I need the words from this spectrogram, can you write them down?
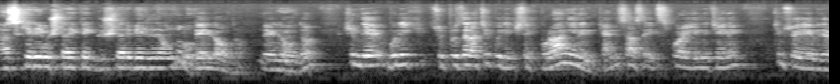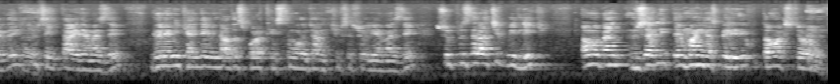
askeri müşterekte güçleri belli oldu mu? Belli oldu. Belli Evet. oldu. Şimdi bu lig sürprizler açık bir lig. İşte Burhaniye'nin kendi sahasında Etispor'a yenileceğini kim söyleyebilirdi? Evet. Kimse iddia edemezdi. Gönen'in kendi evinde Adaspor'a teslim olacağını kimse söyleyemezdi. Sürprizler açık bir lig. Ama ben özellikle Manyas Belediye'yi kutlamak istiyorum. Evet.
